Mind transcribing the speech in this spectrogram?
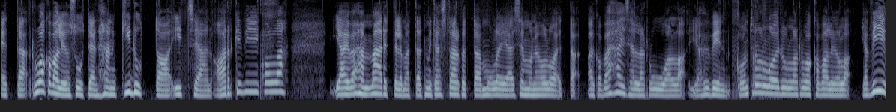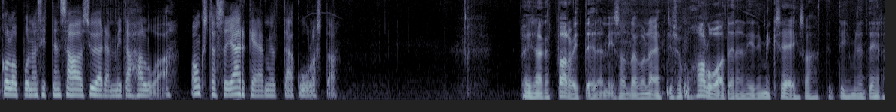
että ruokavalion suhteen hän kiduttaa itseään arkiviikolla – jäi vähän määrittelemättä, että mitä se tarkoittaa. Mulle jäi semmoinen olo, että aika vähäisellä ruoalla ja hyvin kontrolloidulla ruokavaliolla ja viikonloppuna sitten saa syödä mitä haluaa. Onko tässä järkeä ja miltä tämä kuulostaa? Ei se aika tarvitse tehdä niin, sanotaanko näin. Että jos joku haluaa tehdä niin, niin miksi ei saa ihminen tehdä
